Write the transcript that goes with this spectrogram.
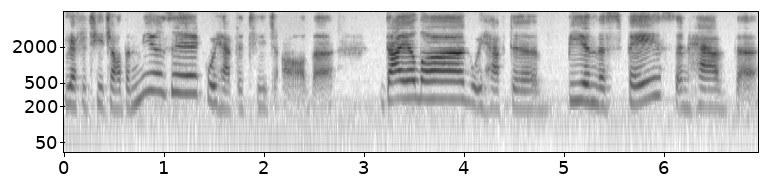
we have to teach all the music we have to teach all the dialogue we have to be in the space and have the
